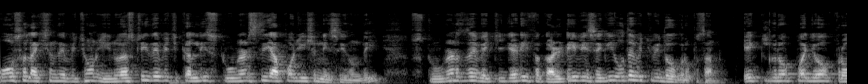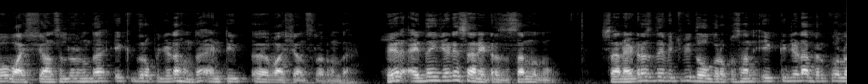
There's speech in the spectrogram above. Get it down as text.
ਉਸ ਇਲੈਕਸ਼ਨ ਦੇ ਵਿੱਚ ਹੁਣ ਯੂਨੀਵਰਸਿਟੀ ਦੇ ਵਿੱਚ ਇਕੱਲੀ ਸਟੂਡੈਂਟਸ ਦੀ ਆਪੋਜੀਸ਼ਨ ਨਹੀਂ ਸੀ ਹੁੰਦੀ। ਸਟੂਡੈਂਟਸ ਦੇ ਵਿੱਚ ਜਿਹੜੀ ਫੈਕਲਟੀ ਵੀ ਸੀਗੀ, ਉਹਦੇ ਵਿੱਚ ਵੀ ਦੋ ਗਰੁੱਪ ਸਨ। ਇੱਕ ਗਰੁੱਪ ਜੋ ਪ੍ਰੋ ਵਾਈਸ ਚਾਂਸਲਰ ਹੁੰਦਾ, ਇੱਕ ਗਰੁੱਪ ਜਿਹੜਾ ਹੁੰਦਾ ਐਂਟੀ ਵਾਈਸ ਚਾਂਸਲਰ ਹੁੰਦਾ ਫਿਰ ਐਦਾਂ ਹੀ ਜਿਹੜੇ ਸੈਨੇਟਰਸ ਸਨ ਉਦੋਂ। ਸੈਨੇਟਰਸ ਦੇ ਵਿੱਚ ਵੀ ਦੋ ਗਰੁੱਪ ਸਨ। ਇੱਕ ਜਿਹੜਾ ਬਿਲਕੁਲ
